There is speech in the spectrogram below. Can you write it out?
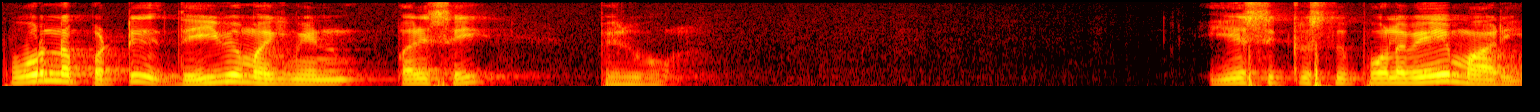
பூர்ணப்பட்டு தெய்வ மகிமையின் பரிசை பெறுவோம். இயேசு கிறிஸ்து போலவே மாறி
